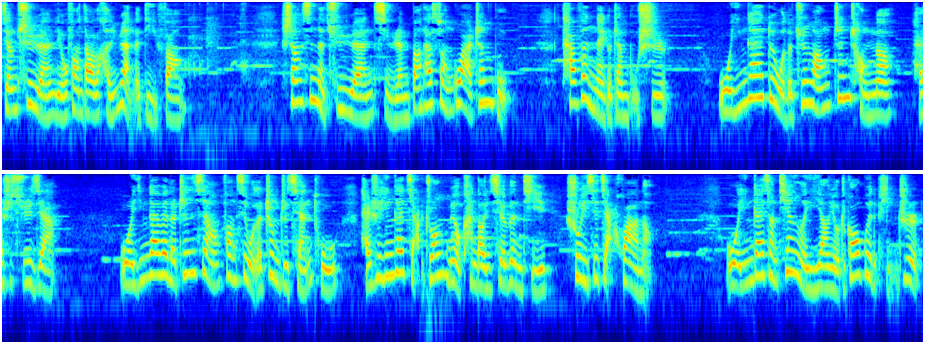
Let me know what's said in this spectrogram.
将屈原流放到了很远的地方。伤心的屈原请人帮他算卦占卜。他问那个占卜师：“我应该对我的君王真诚呢，还是虚假？我应该为了真相放弃我的政治前途，还是应该假装没有看到一切问题，说一些假话呢？我应该像天鹅一样有着高贵的品质，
